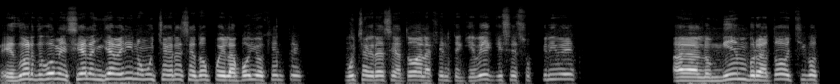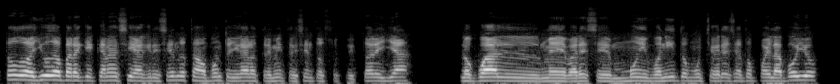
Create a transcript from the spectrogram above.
Eduardo Gómez y Alan Yaverino. Muchas gracias a todos por el apoyo, gente. Muchas gracias a toda la gente que ve, que se suscribe, a los miembros, a todos chicos, todo ayuda para que el canal siga creciendo. Estamos a punto de llegar a los 3.300 suscriptores ya, lo cual me parece muy bonito. Muchas gracias a todos por el apoyo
